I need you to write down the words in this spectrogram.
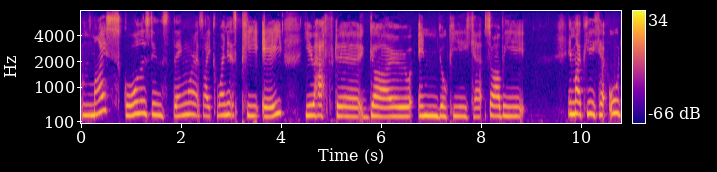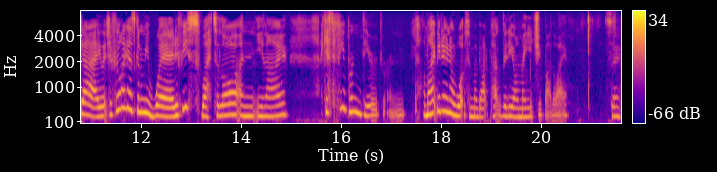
my school is doing this thing where it's like when it's PE, you have to go in your PE kit. So I'll be in my PE kit all day, which I feel like is going to be weird if you sweat a lot and you know. I guess if you bring deodorant, I might be doing a what's in my backpack video on my YouTube, by the way. So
